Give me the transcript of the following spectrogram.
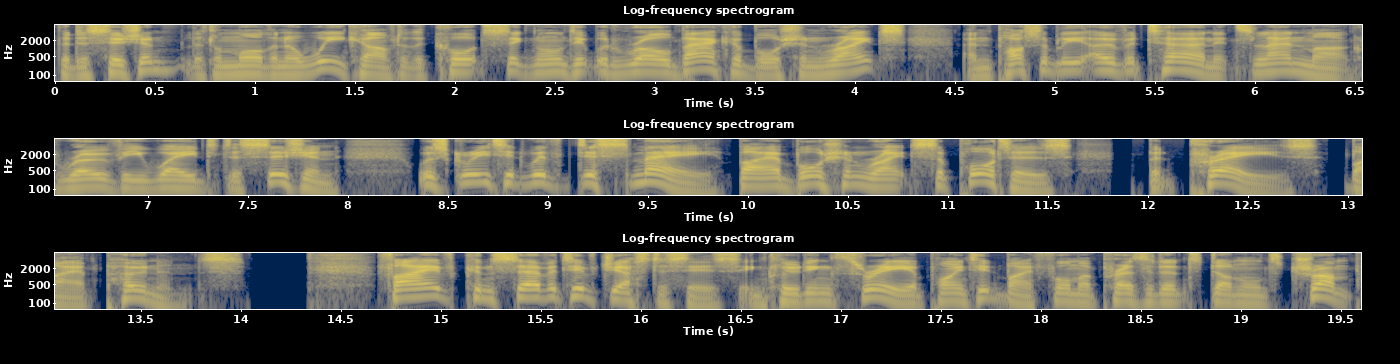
The decision, little more than a week after the court signaled it would roll back abortion rights and possibly overturn its landmark Roe v. Wade decision, was greeted with dismay by abortion rights supporters, but praise by opponents. Five conservative justices, including three appointed by former President Donald Trump,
